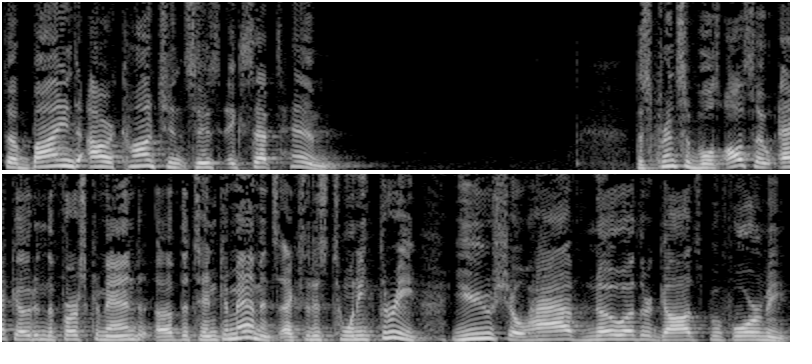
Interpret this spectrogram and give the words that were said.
to bind our consciences except Him. This principle is also echoed in the first command of the Ten Commandments, Exodus 23. You shall have no other gods before me.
